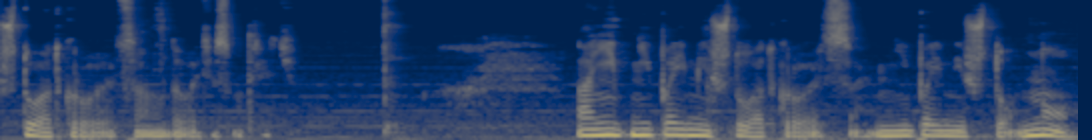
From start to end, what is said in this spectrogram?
Что откроется? Ну, давайте смотреть. А не, не пойми, что откроется. Не пойми, что. Но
